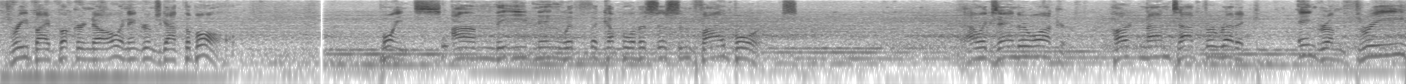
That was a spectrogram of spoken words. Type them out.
Three by Booker, no, and Ingram's got the ball. Points on the evening with a couple of assists and five boards. Alexander Walker. Harton on top for Redick. Ingram three.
